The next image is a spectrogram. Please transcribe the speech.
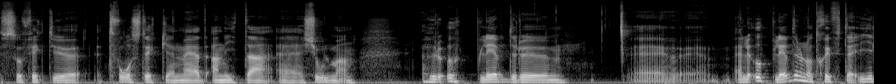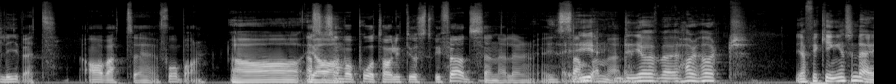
så fick du ju två stycken med Anita eh, Schulman. Hur upplevde du, eh, eller upplevde du något skifte i livet av att eh, få barn? Ja, Alltså ja. som var påtagligt just vid födseln eller i samband med det? jag, jag har hört... Jag fick ingen sån där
